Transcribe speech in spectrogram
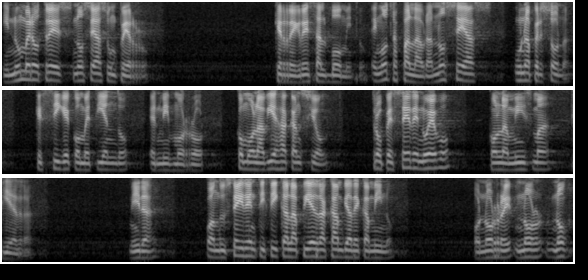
Y número tres, no seas un perro que regresa al vómito. En otras palabras, no seas una persona que sigue cometiendo el mismo error. Como la vieja canción, tropecé de nuevo con la misma piedra. Mira, cuando usted identifica la piedra, cambia de camino. O no, no, no,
